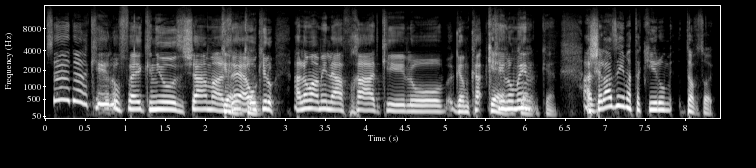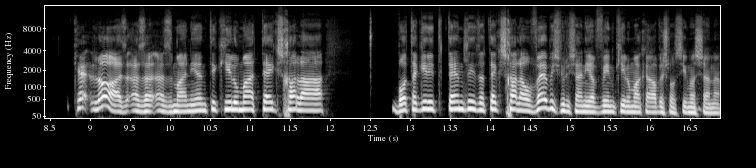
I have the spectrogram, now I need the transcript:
בסדר, כאילו, פייק ניוז, שמה, כן, זה, כן. הוא כאילו, אני לא מאמין לאף אחד, כאילו, גם כן, כאילו כן, מין... כן. אז- השאלה זה אם אתה כאילו... טוב, sorry. כן, לא, אז, אז, אז מעניין אותי כאילו מה ה take שלך ל... בוא תגיד לי, תן לי את ה take שלך להווה בשביל שאני אבין כאילו מה קרה בשלושים השנה.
